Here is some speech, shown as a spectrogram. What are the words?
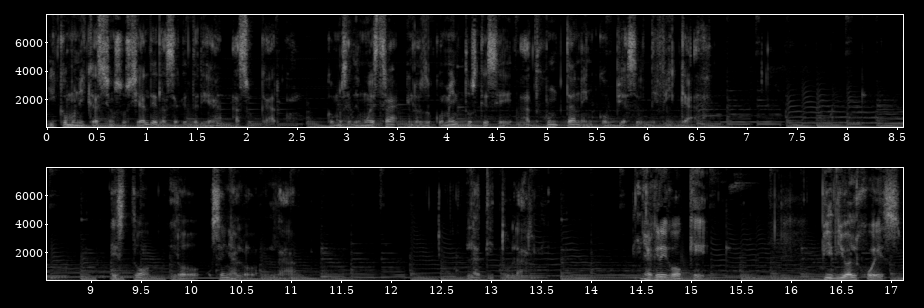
y Comunicación Social de la Secretaría a su cargo, como se demuestra en los documentos que se adjuntan en copia certificada. Esto lo señaló la, la titular. Y agregó que pidió al juez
